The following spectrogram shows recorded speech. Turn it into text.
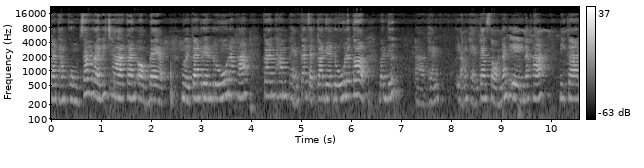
การทำโครงสร้างรายวิชา การออกแบบหน่วยการเรียนรู้นะคะ การทำแผนการจัดการเรียนรู้ แล้วก็บันทึกแผนหลังแผนการสอนนั่นเองนะคะ มีการ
